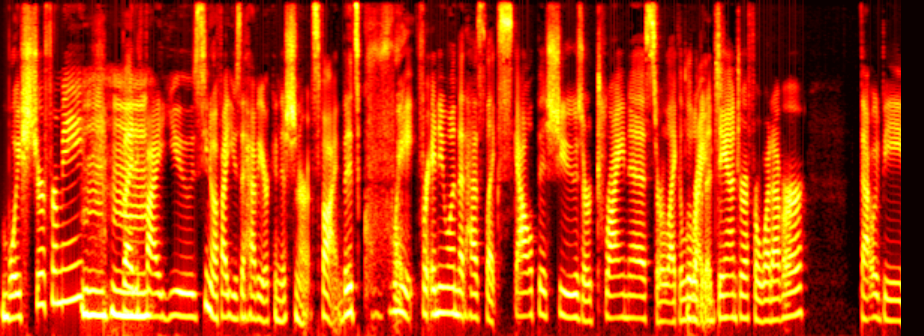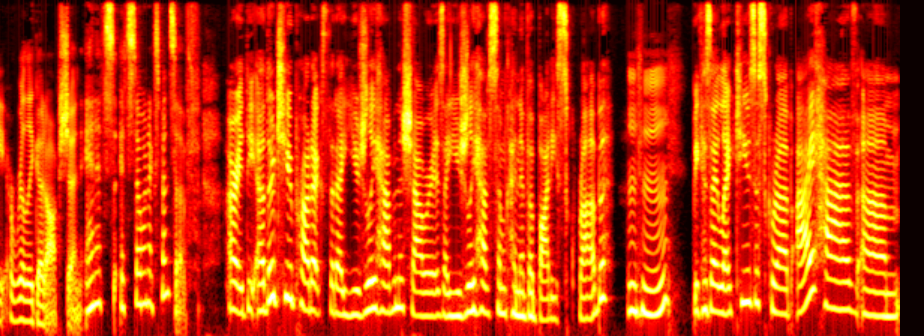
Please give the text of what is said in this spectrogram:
moisture for me, mm-hmm. but if I use, you know, if I use a heavier conditioner, it's fine. But it's great for anyone that has like scalp issues or dryness or like a little right. bit of dandruff or whatever. That would be a really good option, and it's it's so inexpensive. All right, the other two products that I usually have in the shower is I usually have some kind of a body scrub. Mm-hmm because I like to use a scrub. I have um,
